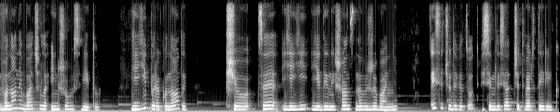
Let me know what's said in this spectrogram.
Вона не бачила іншого світу. Її переконали, що це її єдиний шанс на виживання. 1984 рік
